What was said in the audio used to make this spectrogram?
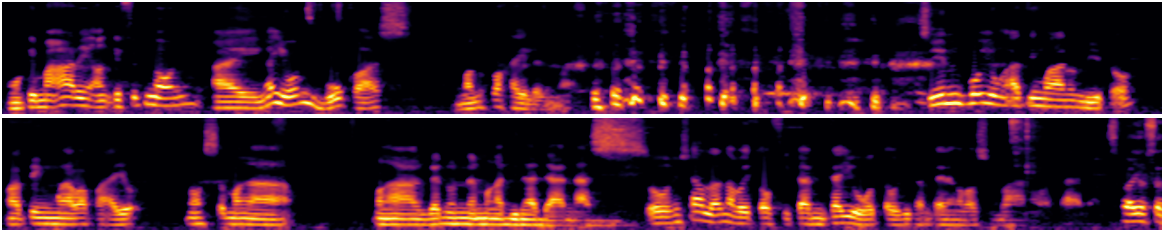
Okay, maaring ang effect nun ay ngayon, bukas, magpakailanman. so yun po yung ating mga ano dito, ating mga papayo no sa mga mga ganun na mga dinadanas. So inshallah naway tawfikan kayo, tawfikan tayo ng Allah Subhanahu wa taala. Saka yung, sa-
